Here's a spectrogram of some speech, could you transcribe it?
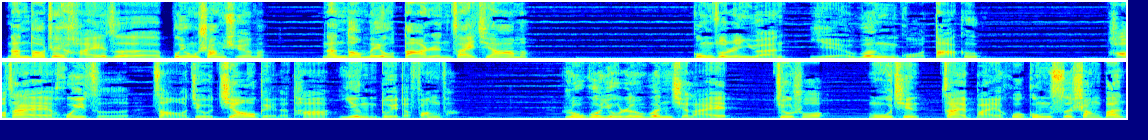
难道这孩子不用上学吗？难道没有大人在家吗？工作人员也问过大哥，好在惠子早就教给了他应对的方法。如果有人问起来，就说。母亲在百货公司上班，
